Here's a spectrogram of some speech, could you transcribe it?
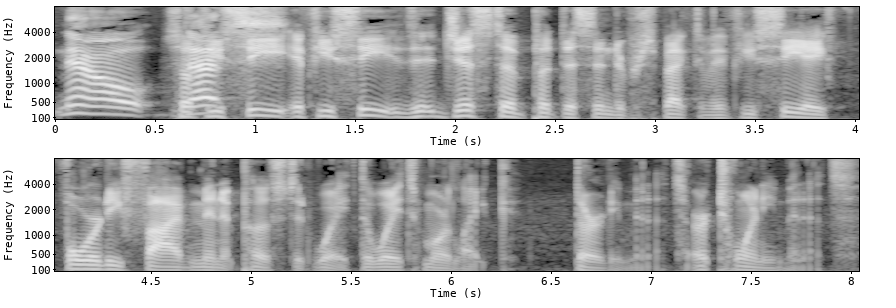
now So if you see, if you see, just to put this into perspective, if you see a forty-five minute posted wait, the wait's more like thirty minutes or twenty minutes.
